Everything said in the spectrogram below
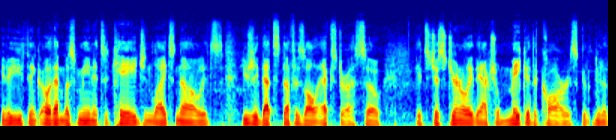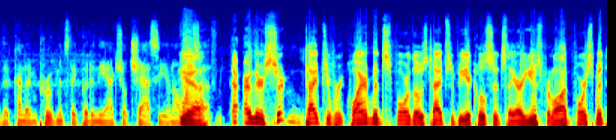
You know, you think, oh, that must mean it's a cage and lights. No, it's usually that stuff is all extra. So. It's just generally the actual make of the car is, you know, the kind of improvements they put in the actual chassis and all that stuff. Are- Are there certain types of requirements for those types of vehicles since they are used for law enforcement?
